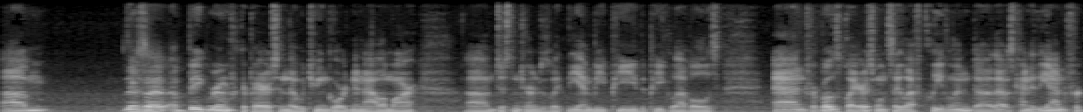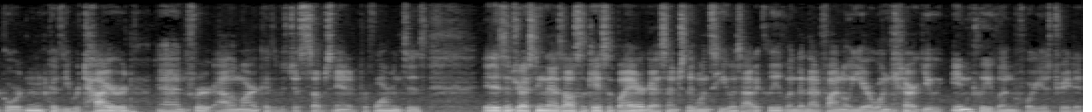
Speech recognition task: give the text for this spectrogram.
Um, there's a, a, big room for comparison though between Gordon and Alomar, um, just in terms of like the MVP, the peak levels, and for both players, once they left Cleveland, uh, that was kind of the end for Gordon because he retired, and for Alomar because it was just substandard performances. It is interesting that is also the case with Baerga. Essentially, once he was out of Cleveland in that final year, one could argue in Cleveland before he was traded,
